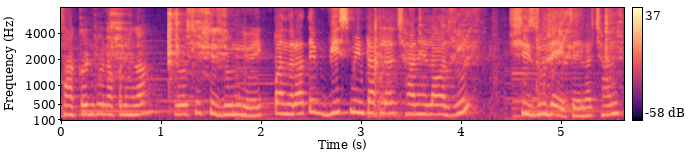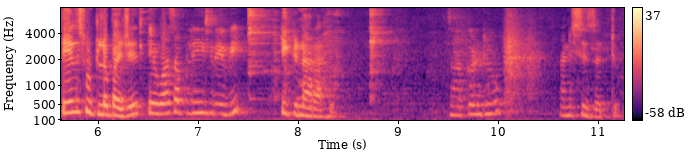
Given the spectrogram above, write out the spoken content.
झाकण ठेवून आपण ह्याला व्यवस्थित शिजवून घेऊया. एक पंधरा ते वीस मिनटं आपल्याला छान ह्याला अजून शिजू द्यायचं ह्याला छान तेल सुटलं पाहिजे. तेव्हाच आपली ही ग्रेव्ही टिकणार आहे. झाकण ठेवू आणि शिजत ठेवू.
